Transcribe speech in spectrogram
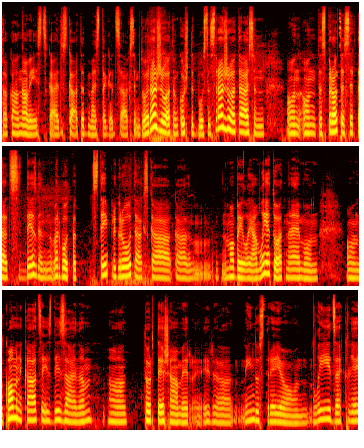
tā kā nav īsti skaidrs, kā tad mēs tagad sāksim to ražot un kurš tad būs tas ražotājs. Un, un, un tas process ir diezgan varbūt pat stipri grūtāks kā, kā mobilajām lietotnēm un, un komunikācijas dizainam. Uh, tur tiešām ir, ir uh, industrija un līdzekļi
